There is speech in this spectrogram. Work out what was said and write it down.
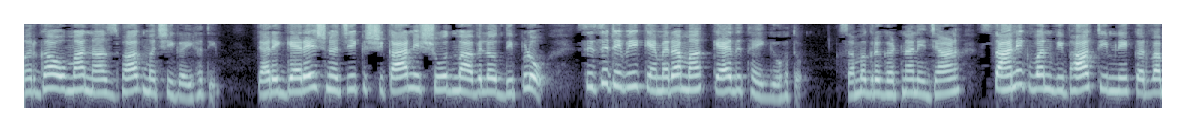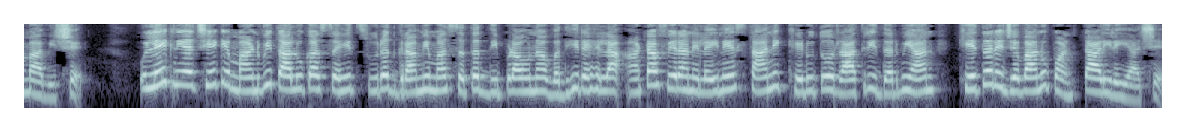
મરઘાઓમાં નાસભાગ મચી ગઈ હતી. ત્યારે ગેરેજ નજીક શિકારની શોધમાં આવેલો દીપડો સીસીટીવી કેમેરામાં કેદ થઈ ગયો હતો. સમગ્ર ઘટનાની જાણ સ્થાનિક વન વિભાગ ટીમને કરવામાં આવી છે. ઉલ્લેખનીય છે કે માંડવી તાલુકા સહિત સુરત ગ્રામ્યમાં સતત દીપડાઓના વધી રહેલા આંટાફેરાને લઈને સ્થાનિક ખેડૂતો રાત્રિ દરમિયાન ખેતરે જવાનું પણ ટાળી રહ્યા છે.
